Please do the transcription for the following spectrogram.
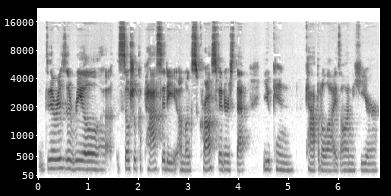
there is a real uh, social capacity amongst CrossFitters that you can capitalize on here.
